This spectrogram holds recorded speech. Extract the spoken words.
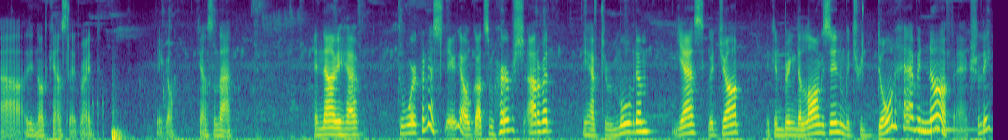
Uh, I did not cancel it, right? There you go. Cancel that. And now you have to work on this. There you go. Got some herbs out of it. You have to remove them. Yes, good job. You can bring the logs in, which we don't have enough, actually.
